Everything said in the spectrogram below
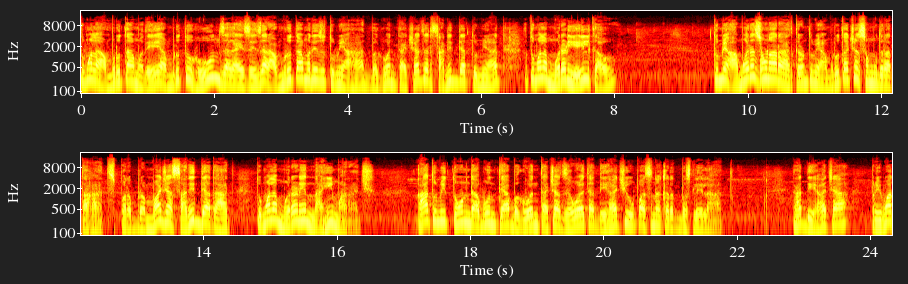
तुम्हाला अमृतामध्ये अमृत होऊन जगायचं जर अमृतामध्ये जर तुम्ही आहात भगवंताच्या जर सानिध्यात तुम्ही आहात तर तुम्हाला मरण येईल का हो? तुम्ही अमरच होणार आहात कारण तुम्ही अमृताच्या समुद्रात आहात परब्रह्माच्या सानिध्यात आहात. तुम्हाला मरण हे नाही महाराज. का तुम्ही तोंड दाबून त्या भगवंताच्या जवळ त्या देहाची उपासना करत बसलेला आहात? का देहाच्या प्रेमात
